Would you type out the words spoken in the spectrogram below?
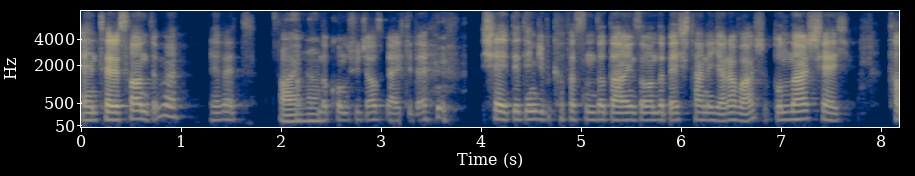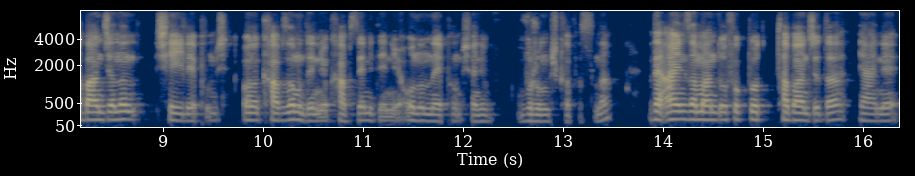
Enteresan değil mi? Evet. Aynen. Hakkında konuşacağız belki de. şey dediğim gibi kafasında da aynı zamanda 5 tane yara var. Bunlar şey tabancanın şeyiyle yapılmış. Ona kabza mı deniyor, kabze mi deniyor? Onunla yapılmış hani vurulmuş kafasına. Ve aynı zamanda Ufuk bu tabancada yani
